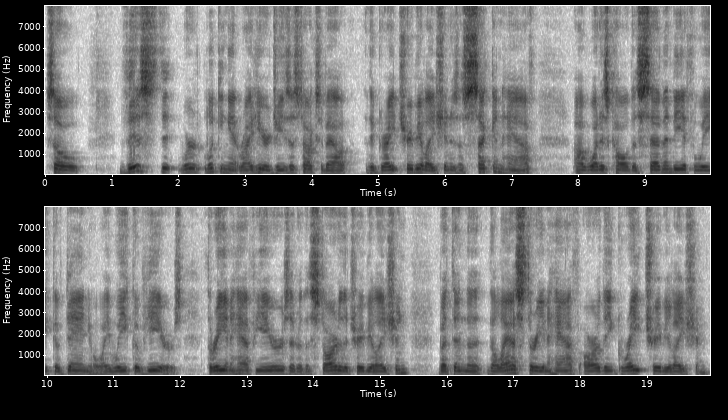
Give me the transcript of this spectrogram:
So, this that we're looking at right here, Jesus talks about the Great Tribulation, is a second half of what is called the 70th week of Daniel, a week of years. Three and a half years that are the start of the tribulation, but then the, the last three and a half are the great tribulation.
